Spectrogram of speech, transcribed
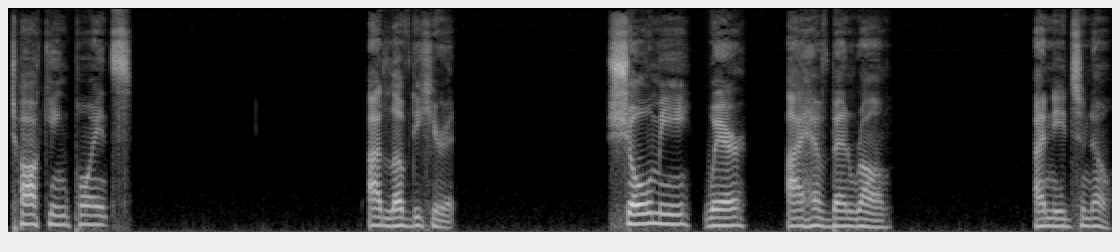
talking points, I'd love to hear it. Show me where I have been wrong. I need to know.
